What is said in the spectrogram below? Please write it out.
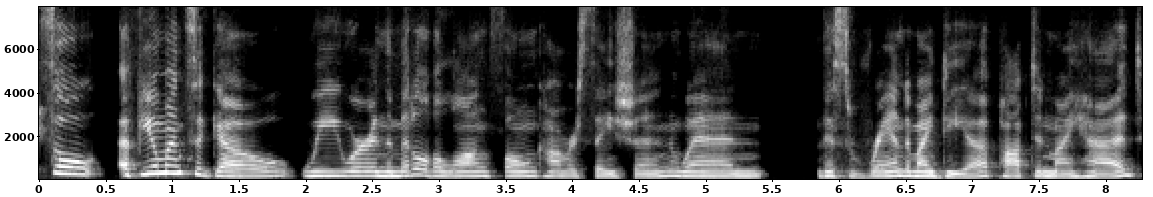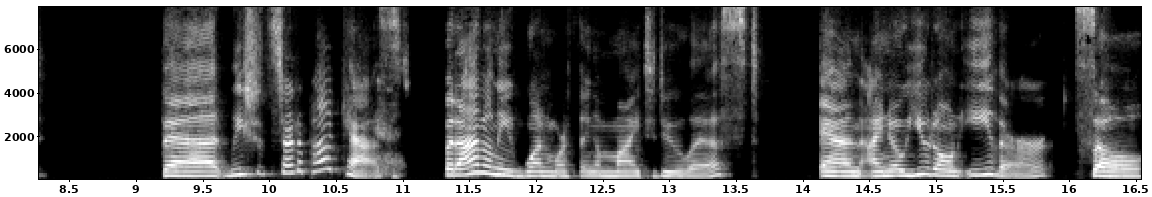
So, a few months ago, we were in the middle of a long phone conversation when this random idea popped in my head that we should start a podcast. But I don't need one more thing on my to do list. And I know you don't either. So,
